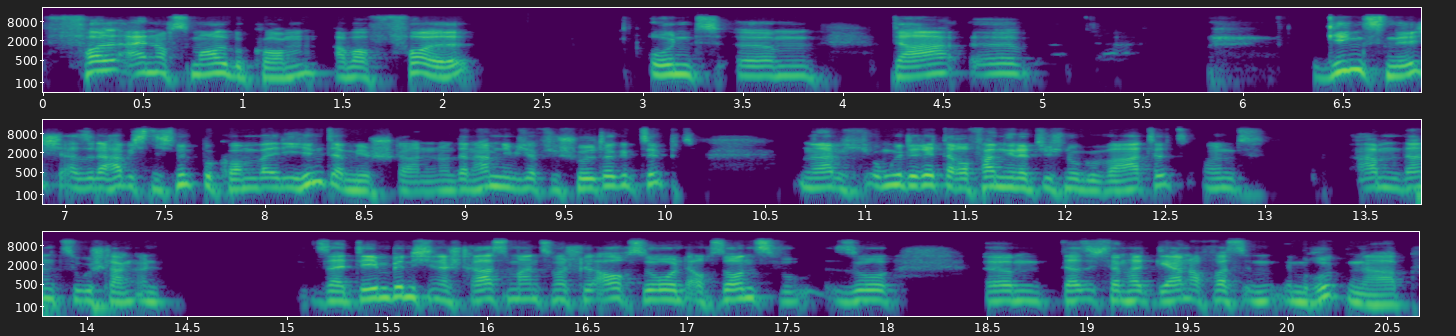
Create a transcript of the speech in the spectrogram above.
voll einen aufs Maul bekommen, aber voll. Und ähm, da äh, ging es nicht, also da habe ich es nicht mitbekommen, weil die hinter mir standen. Und dann haben die mich auf die Schulter getippt. Und dann habe ich umgedreht, darauf haben die natürlich nur gewartet und haben dann zugeschlagen. Und seitdem bin ich in der Straßenbahn zum Beispiel auch so und auch sonst so, ähm, dass ich dann halt gern auch was im, im Rücken habe.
